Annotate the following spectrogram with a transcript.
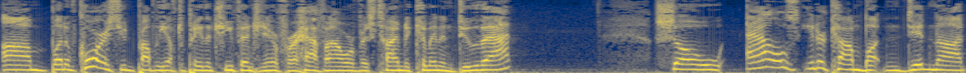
Um, but, of course, you'd probably have to pay the chief engineer for a half hour of his time to come in and do that. So Al's intercom button did not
